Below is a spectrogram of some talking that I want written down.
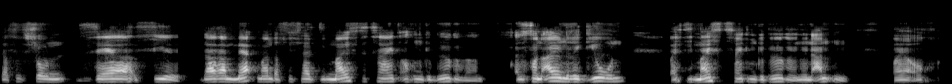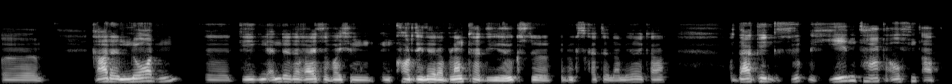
das ist schon sehr viel. Daran merkt man, dass ich halt die meiste Zeit auch im Gebirge war. Also von allen Regionen war ich die meiste Zeit im Gebirge, in den Anden. War ja auch äh, gerade im Norden äh, gegen Ende der Reise war ich in, in Cordillera Blanca, die höchste Gebirgskette in Amerika. Und da ging es wirklich jeden Tag auf und ab.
